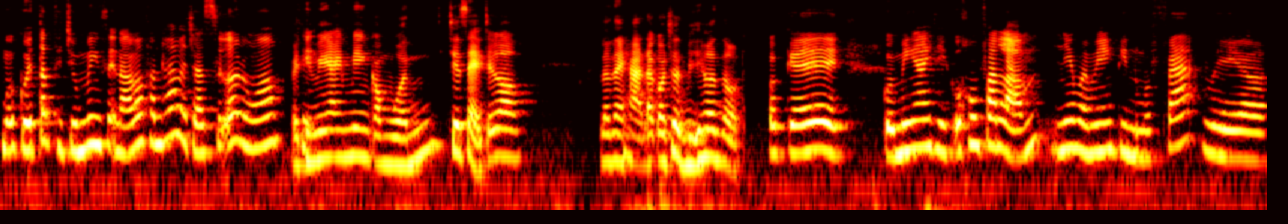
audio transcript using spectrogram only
Mỗi cuối tập thì chúng mình sẽ nói một phân pháp về trà sữa đúng không? Vậy thì, thì Minh Anh Minh có muốn chia sẻ trước không? Lần này Hạ đã có chuẩn bị hơn rồi. Ok, của Minh Anh thì cũng không fun lắm Nhưng mà Minh Anh tìm được một phát về uh,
